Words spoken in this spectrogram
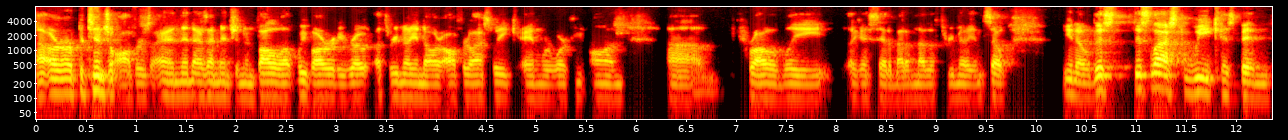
uh, or, or, potential offers. And then, as I mentioned in follow up, we've already wrote a three million dollar offer last week, and we're working on um, probably, like I said, about another three million. So, you know, this this last week has been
